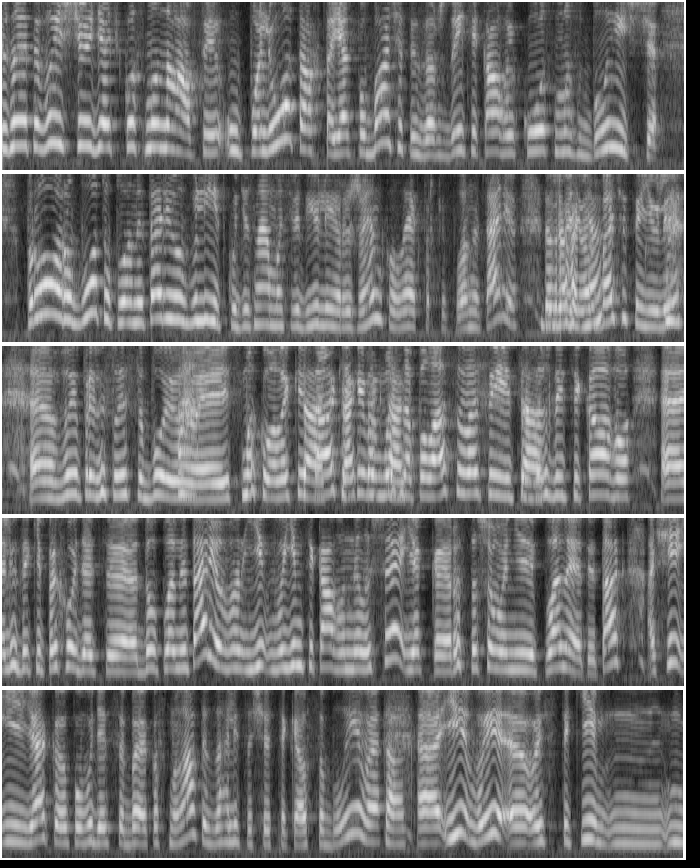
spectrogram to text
Чи знаєте ви, що їдять космонавти у польотах? Та як побачити, завжди цікавий космос ближче. Про роботу планетарію влітку дізнаємось від Юлії Риженко, лекторки планетарію. Дуже раді вас бачити, Юлія. Е, Ви принесли з собою е, смаколики, Так, так, так, якими так, можна поласувати. І це завжди цікаво. Е, Люди, які приходять до планетарію, їм цікаво не лише як розташовані планети, так а ще і як поводять себе космонавти. Взагалі це щось таке особливе. Так. Е, І ви е, ось такі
